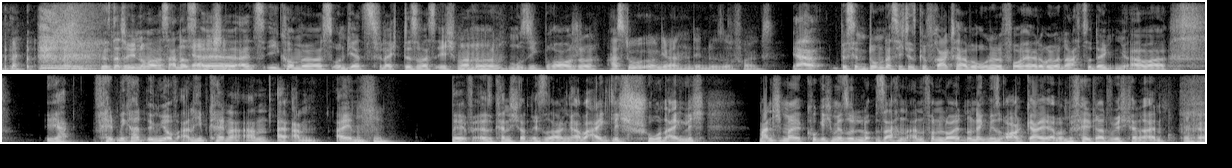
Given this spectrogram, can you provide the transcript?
das ist natürlich noch mal was anderes Ja, äh, als E-Commerce und jetzt vielleicht das, was ich mache, Mhm. Musikbranche. Hast du irgendjemanden, den du so folgst? Ja, bisschen dumm, dass ich das gefragt habe, ohne vorher darüber nachzudenken, aber ja, fällt mir gerade irgendwie auf Anhieb keiner an. Äh, an ein. nee, also kann ich gerade nicht sagen, aber eigentlich schon. Eigentlich, manchmal gucke ich mir so Lo Sachen an von Leuten und denke mir so, oh geil, aber mir fällt gerade wirklich keiner ein. Okay.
